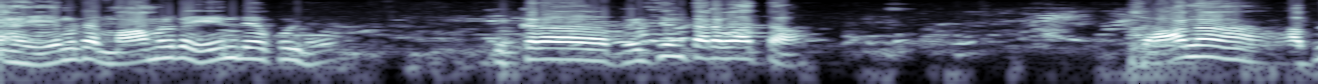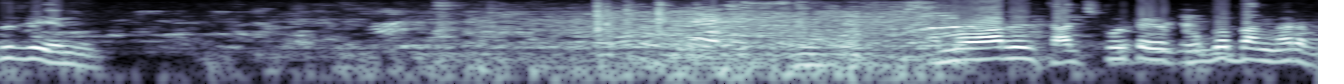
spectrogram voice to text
ఏమంటే మామూలుగా ఏం లేకుండా ఇక్కడ పెంచిన తర్వాత చాలా అభివృద్ధి చెందింది. అమ్మవారు తలుచుకుంటే పొగ్గు బంగారం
